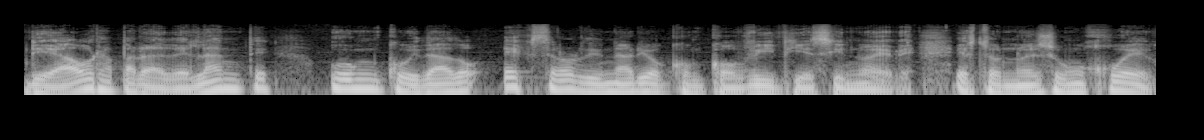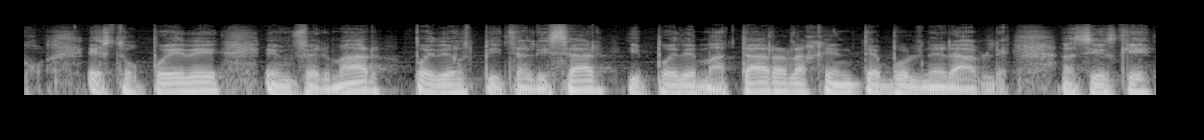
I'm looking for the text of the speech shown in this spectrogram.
de ahora para adelante un cuidado extraordinario con COVID-19. Esto no es un juego. Esto puede enfermar, puede hospitalizar y puede matar a la gente vulnerable. Así es que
